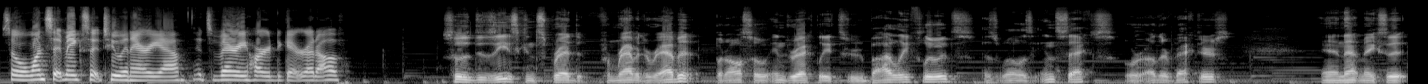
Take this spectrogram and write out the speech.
So once it makes it to an area, it's very hard to get rid of. So the disease can spread from rabbit to rabbit, but also indirectly through bodily fluids, as well as insects or other vectors. And that makes it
